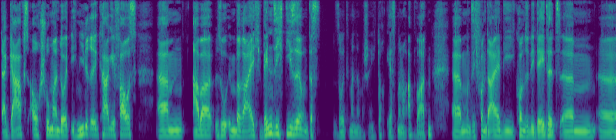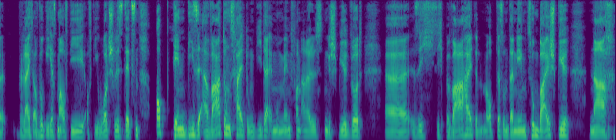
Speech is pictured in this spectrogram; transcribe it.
da gab es auch schon mal deutlich niedrige KGVs, ähm, aber so im Bereich, wenn sich diese und das sollte man dann wahrscheinlich doch erstmal noch abwarten ähm, und sich von daher die Consolidated ähm, äh, vielleicht auch wirklich erstmal auf die auf die Watchlist setzen, ob denn diese Erwartungshaltung, die da im Moment von Analysten gespielt wird, äh, sich sich bewahrheitet und ob das Unternehmen zum Beispiel nach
